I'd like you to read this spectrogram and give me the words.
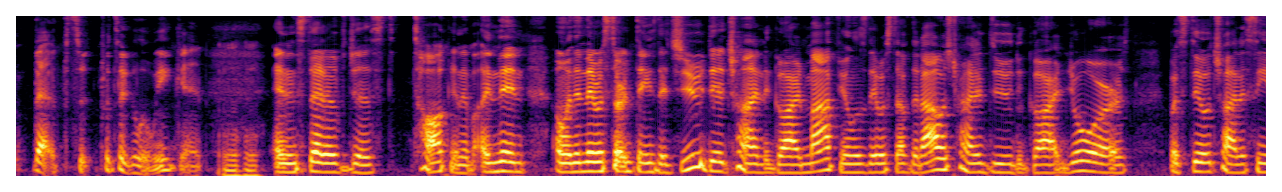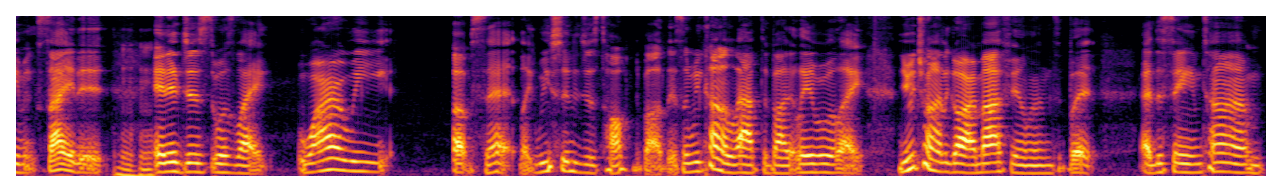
that particular weekend. Mm-hmm. And instead of just talking about and then oh and then there were certain things that you did trying to guard my feelings. There was stuff that I was trying to do to guard yours, but still try to seem excited. Mm-hmm. And it just was like, why are we upset. Like we should have just talked about this, and we kind of laughed about it later. We were like, "You trying to guard my feelings, but at the same time,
